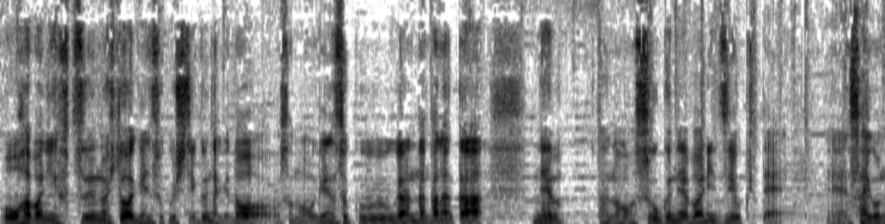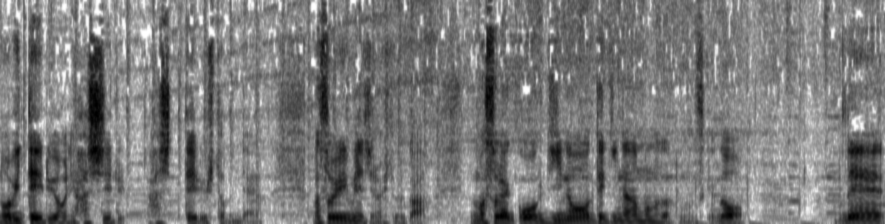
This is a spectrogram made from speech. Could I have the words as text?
大幅に普通の人は減速していくんだけどその減速がなかなか、ね、あのすごく粘り強くて、えー、最後伸びているように走る走っている人みたいな、まあ、そういうイメージの人とか、まあ、それはこう技能的なものだと思うんですけどで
